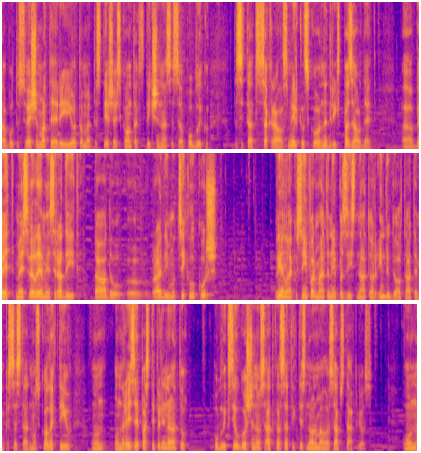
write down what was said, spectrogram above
Tā būtu sveša matērija, jo tomēr tas tiešais kontakts, tikšanās ar savu publiku, tas ir tāds sakrāls mirklis, ko nedrīkst pazaudēt. Uh, bet mēs vēlējāmies radīt tādu uh, raidījumu ciklu, kurš vienlaikus informētu un iepazīstinātu ar individualitātēm, kas sastāv mūsu kolektīvu, un, un reizē pastiprinātu publikas ilgošanos atkal satikties normālos apstākļos. Un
